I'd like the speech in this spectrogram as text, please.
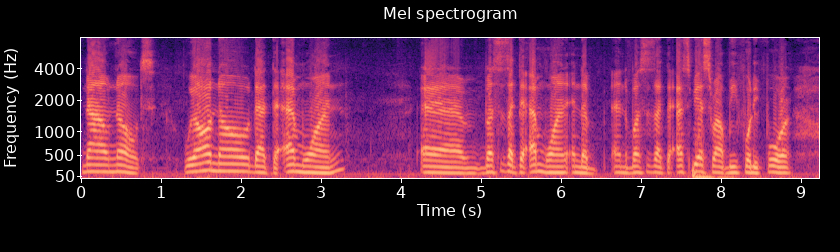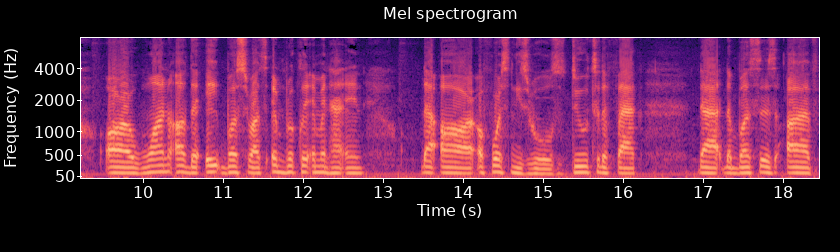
Now, note we all know that the M1 um, buses like the M1 and the and the buses like the SBS route B44 are one of the eight bus routes in Brooklyn and Manhattan that are enforcing these rules due to the fact that the buses have,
